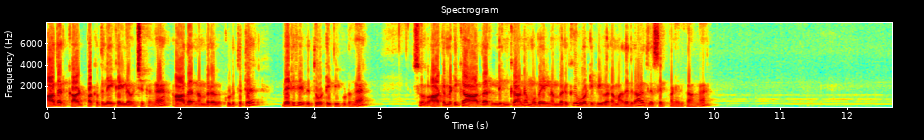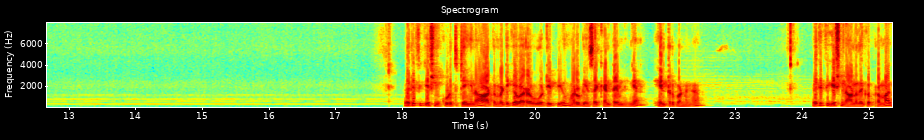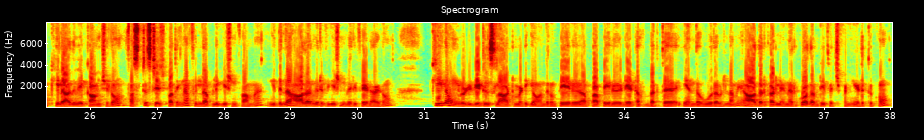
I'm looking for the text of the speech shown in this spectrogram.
ஆதார் கார்டு பக்கத்துலேயே கையில் வச்சுக்கோங்க. ஆதார் நம்பரை கொடுத்துட்டு வெரிஃபை வித் ஓடிபி கொடுங்க. ஸோ ஆட்டோமேட்டிக்காக ஆதார் லிங்கான மொபைல் நம்பருக்கு ஓடிபி வர மாதிரி தான் இதில் செட் பண்ணியிருக்காங்க வெரிஃபிகேஷன் கொடுத்துட்டீங்கன்னா ஆட்டோமேட்டிக்காக வர ஓடிபியும் மறுபடியும் செகண்ட் டைம் நீங்கள் என்ட்ரு பண்ணுங்கள் வெரிஃபிகேஷன் ஆனதுக்கப்புறமா கீழே அதுவே காமிச்சிடும். ஃபஸ்ட்டு ஸ்டேஜ் பார்த்தீங்கன்னா ஃபில் அப்ளிகேஷன் ஃபார்மு இதில் ஆதார் வெரிஃபிகேஷன் வெரிஃபைட் ஆகிடும் கீழே உங்களுடைய டீட்டெயில்ஸ்லாம் ஆட்டோமேட்டிக்காக வந்துடும் பேர் அப்பா பேர் டேட் ஆஃப் பர்த்து எந்த ஊர் அப்படி எல்லாமே ஆதார் கார்டில் என்ன இருக்கோ அதை அப்படியே ஃபெச் பண்ணி எடுத்துக்கும்.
